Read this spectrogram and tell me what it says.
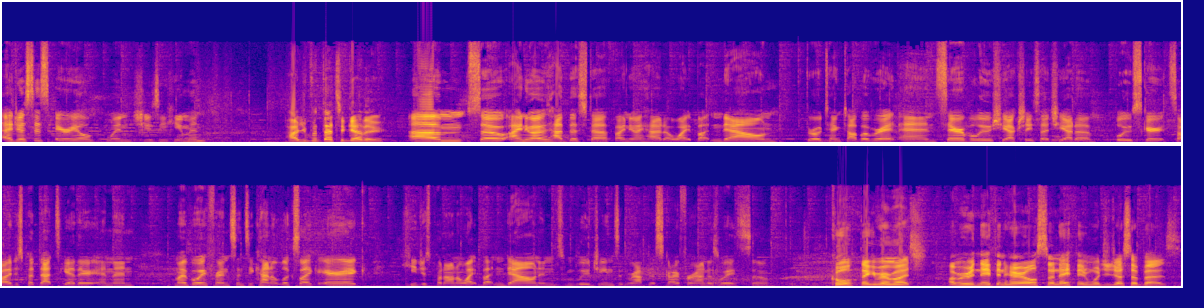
I dressed as Ariel when she's a human. How'd you put that together? Um, so I knew I had this stuff. I knew I had a white button down, throw a tank top over it, and Sarah Ballou, she actually said she had a blue skirt, so I just put that together. And then my boyfriend, since he kind of looks like Eric, he just put on a white button down and some blue jeans and wrapped a scarf around his waist. So Cool, thank you very much. I'm here with Nathan Harrell. So Nathan, what'd you dress up as?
